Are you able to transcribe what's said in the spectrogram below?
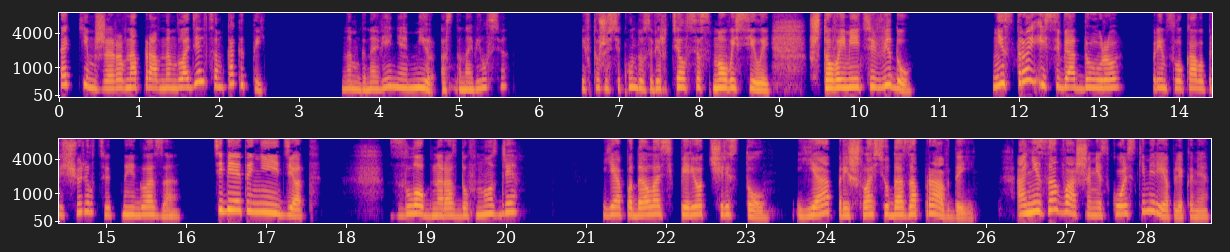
таким же равноправным владельцем, как и ты. На мгновение мир остановился и в ту же секунду завертелся с новой силой. Что вы имеете в виду? Не строй из себя дуру, принц лукаво прищурил цветные глаза. Тебе это не идет. Злобно раздув ноздри, я подалась вперед через стол. Я пришла сюда за правдой, а не за вашими скользкими репликами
